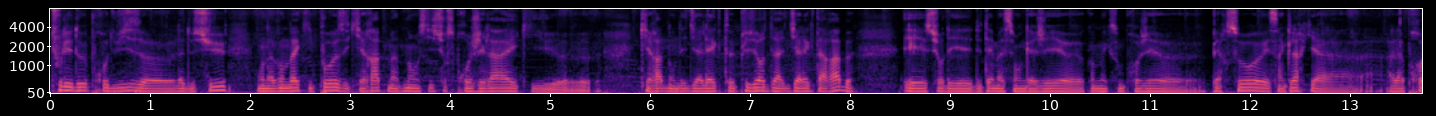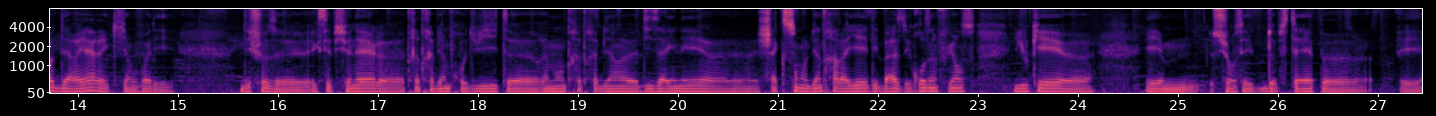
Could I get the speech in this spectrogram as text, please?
tous les deux produisent euh, là-dessus. On a Vanda qui pose et qui rappe maintenant aussi sur ce projet-là et qui, euh, qui rappe dans des dialectes, plusieurs dia- dialectes arabes et sur des, thèmes assez engagés euh, comme avec son projet euh, perso. Et Sinclair qui a la prod derrière et qui envoie des, choses exceptionnelles, très très bien produites, vraiment très très bien designées. chaque son est bien travaillé, des bases, des grosses influences UK. et hum, sur ces dubstep et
